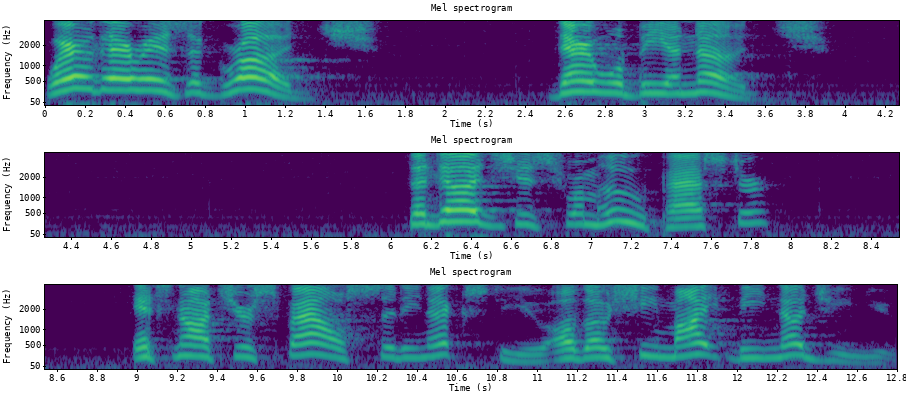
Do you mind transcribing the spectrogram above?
Where there is a grudge, there will be a nudge. The nudge is from who, Pastor? It's not your spouse sitting next to you, although she might be nudging you.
